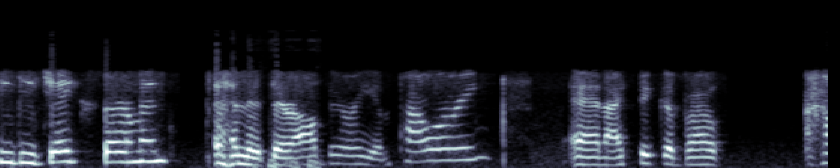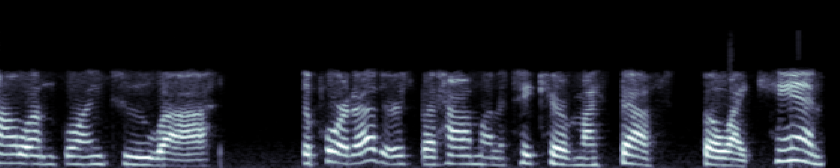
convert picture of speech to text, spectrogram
TD Jakes sermons, and that they're all very empowering. And I think about how I'm going to uh, support others, but how I'm going to take care of myself so I can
